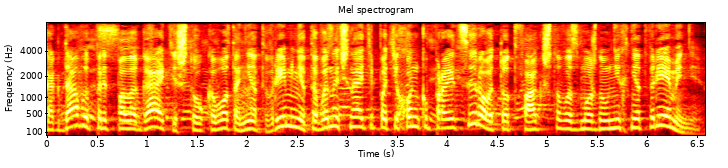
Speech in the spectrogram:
Когда вы предполагаете, что у кого-то нет времени, то вы начинаете потихоньку проецировать тот факт, что, возможно, у них нет времени.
